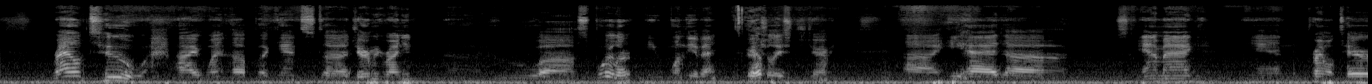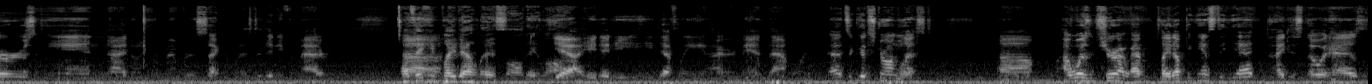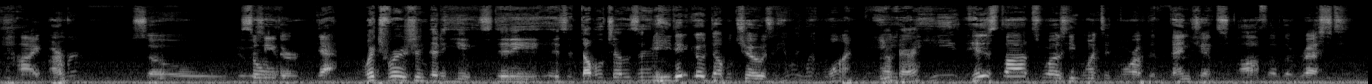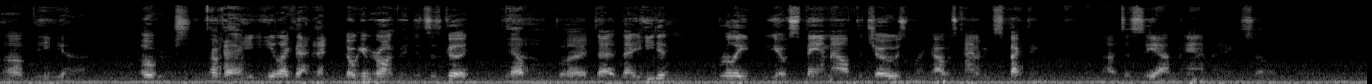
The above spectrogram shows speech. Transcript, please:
Round two, I went up against uh, Jeremy Runyon, uh, who, uh, spoiler, he won the event. Congratulations, Jeremy. Uh, he had uh, Anamag and Primal Terrors, and I don't even remember his second list. It didn't even matter. I think Uh, you played that list all day long. Yeah, he did. He, he definitely Iron Man that one. That's a good, strong list. Um, I wasn't sure. I haven't played up against it yet. I just know it has high armor. So it was So- either, yeah. which version did he use? Did he is it double chosen? He didn't go double chosen. He only went one. He, Okay. He his thoughts was he wanted more of the vengeance off of the rest of the uh, ogres. Okay. He, he liked that. And Don't get me wrong, vengeance is good. Yep. Um, but that that he didn't really you know spam out the chosen like I was kind of expecting uh, to see out of Anamag. So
